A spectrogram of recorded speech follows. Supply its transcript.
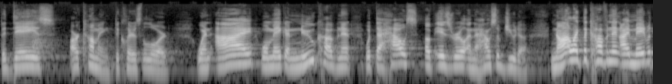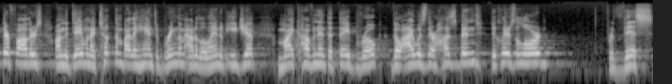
the days are coming, declares the Lord, when I will make a new covenant with the house of Israel and the house of Judah not like the covenant I made with their fathers on the day when I took them by the hand to bring them out of the land of Egypt, my covenant that they broke, though I was their husband, declares the Lord. For this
